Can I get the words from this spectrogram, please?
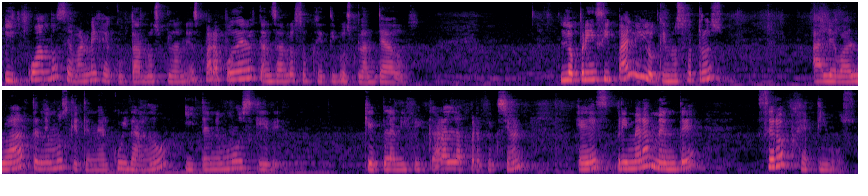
y cuándo se van a ejecutar los planes para poder alcanzar los objetivos planteados. Lo principal y lo que nosotros al evaluar tenemos que tener cuidado y tenemos que, que planificar a la perfección es primeramente ser objetivos.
